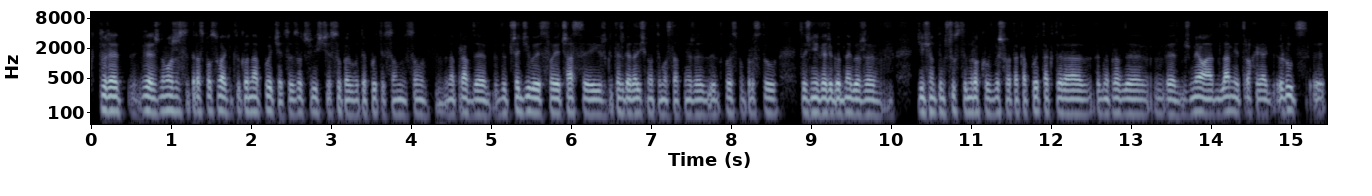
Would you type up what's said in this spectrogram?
które, wiesz, no możesz sobie teraz posłuchać tylko na płycie, co jest oczywiście super, bo te płyty są, są naprawdę wyprzedziły swoje czasy i już też gadaliśmy o tym ostatnio, że to jest po prostu coś niewiarygodnego, że w 96 roku wyszła taka płyta, która tak naprawdę, wiesz, brzmiała dla mnie trochę jak Roots y,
